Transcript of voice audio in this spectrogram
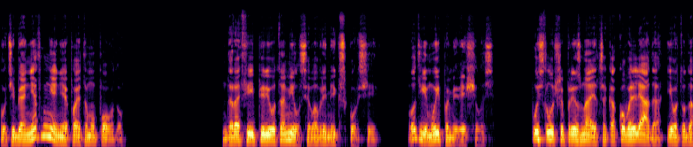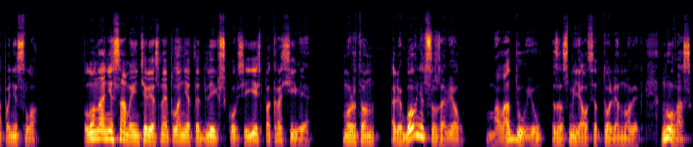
«У тебя нет мнения по этому поводу?» Дорофей переутомился во время экскурсии. Вот ему и померещилось. Пусть лучше признается, какого ляда его туда понесло. Луна не самая интересная планета для экскурсий, есть покрасивее. Может, он любовницу завел? Молодую, засмеялся Толя Новик. Ну вас,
